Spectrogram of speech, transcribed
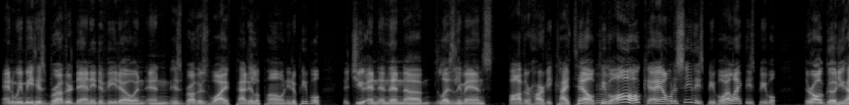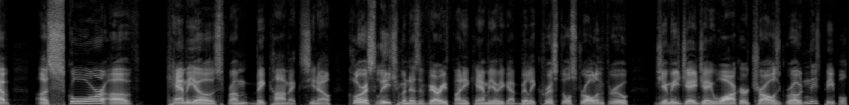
And we meet his brother Danny DeVito and, and his brother's wife Patti LuPone. You know, people that you and and then um, Leslie Mann's father Harvey Keitel. People, oh, okay, I want to see these people. I like these people. They're all good. You have a score of cameos from big comics. You know, Cloris Leachman does a very funny cameo. You got Billy Crystal strolling through, Jimmy J.J. Walker, Charles Grodin. These people.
